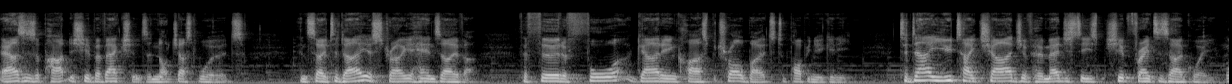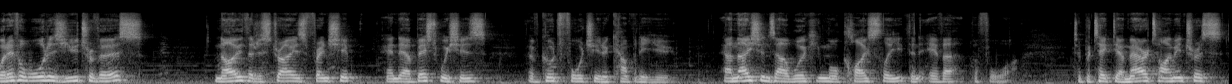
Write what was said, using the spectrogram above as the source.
Ours is a partnership of actions and not just words. And so today, Australia hands over the third of four Guardian class patrol boats to Papua New Guinea. Today, you take charge of Her Majesty's ship Francis Agwi. Whatever waters you traverse, know that Australia's friendship and our best wishes of good fortune accompany you. Our nations are working more closely than ever before to protect our maritime interests,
